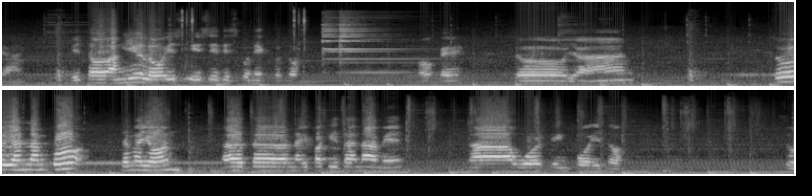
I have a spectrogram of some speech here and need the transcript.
Yan. Ito, ang yellow is easy disconnect ko to. Okay. So, yan. So, yan lang po sa ngayon. At ah, naipakita namin na working po ito. So,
